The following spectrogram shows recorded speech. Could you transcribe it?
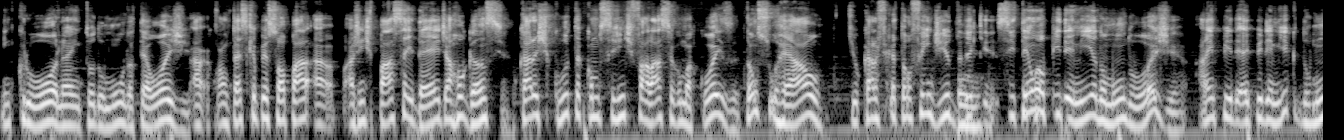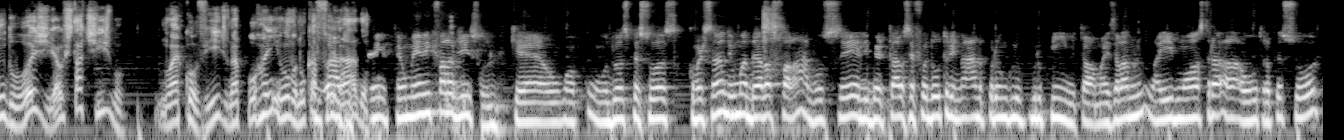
encruou né, em todo mundo até hoje, acontece que o pessoal, a, a, gente passa a ideia de arrogância. O cara escuta como se a gente falasse alguma coisa tão surreal que o cara fica tão ofendido. Uhum. se tem uma epidemia no mundo hoje, a, epidemia do mundo hoje é o estatismo não é Covid, não é porra nenhuma, nunca Exato, foi nada. Tem, tem, um meme que fala disso, que é uma, duas pessoas conversando e uma delas fala: Ah, você é libertário, você foi doutrinado por um grupinho e tal, mas ela aí mostra a outra pessoa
